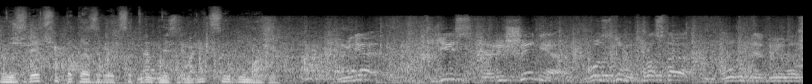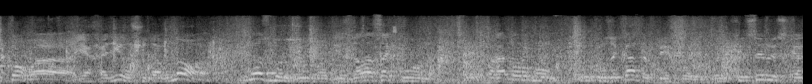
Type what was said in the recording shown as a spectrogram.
кто Незрячий показывает сотруднику милиции бумагу. У меня есть решение Госдумы, просто не Лужков, а я ходил еще давно. Госдума издала закон, по которому музыкантов переходит, квалифицируется как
